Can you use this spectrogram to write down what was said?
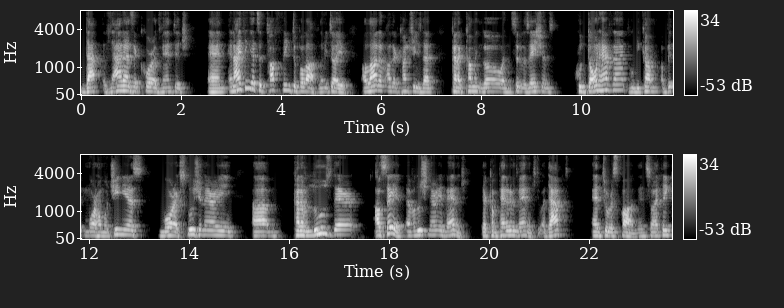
that that as a core advantage, and and I think that's a tough thing to pull off. Let me tell you, a lot of other countries that kind of come and go and civilizations who don't have that, who become a bit more homogeneous, more exclusionary, um, kind of lose their, I'll say it, evolutionary advantage, their competitive advantage to adapt and to respond. And so I think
